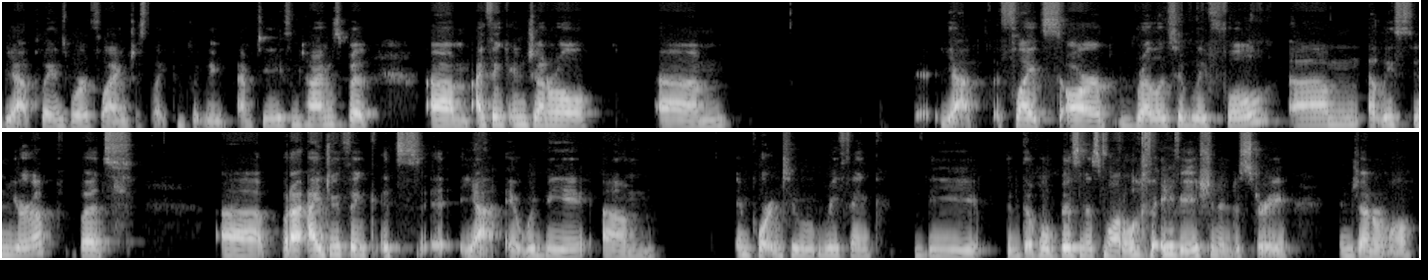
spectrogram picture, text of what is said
yeah, planes were flying just like completely empty sometimes. But um, I think in general, um, yeah, flights are relatively full, um, at least in Europe. But uh, but I, I, do think it's yeah, it would be um, important to rethink the the whole business model of the aviation industry in general.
